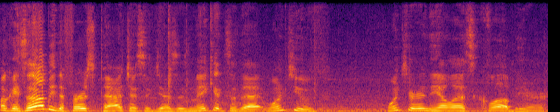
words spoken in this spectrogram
Okay, so that'll be the first patch I suggest is make it so that once you've once you're in the LS club here,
